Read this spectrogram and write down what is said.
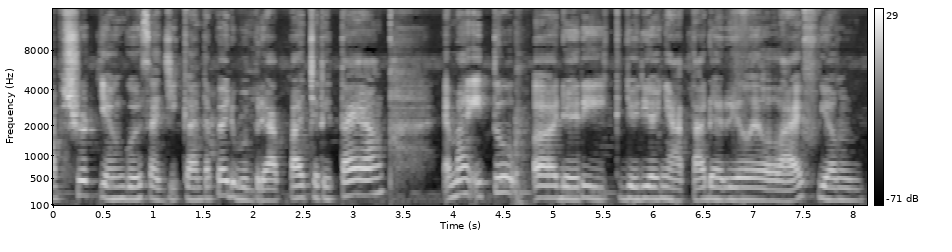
absurd yang gue sajikan, tapi ada beberapa cerita yang emang itu uh, dari kejadian nyata dari real life yang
